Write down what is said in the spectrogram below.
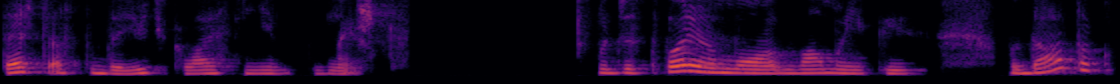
теж часто дають класні знижки. Отже, створюємо з вами якийсь додаток.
